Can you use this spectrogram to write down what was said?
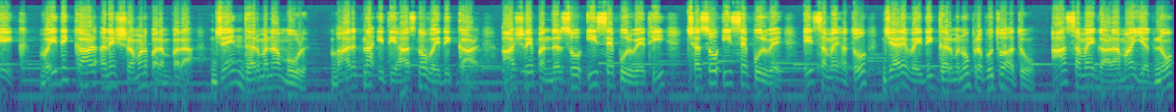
એક, વૈદિક કાળ અને શ્રમણ પરંપરા, જૈન ધર્મના મૂળ. ભારતના ઇતિહાસનો વૈદિક કાળ. આશરે પંદરસો ઈસે પૂર્વેથી છસો ઈસે પૂર્વે એ સમય હતો જ્યારે વૈદિક ધર્મનું પ્રભુત્વ હતું. આ સમયગાળામાં યજ્ઞો,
